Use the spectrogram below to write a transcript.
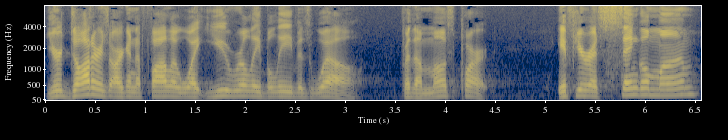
Your daughters are going to follow what you really believe as well, for the most part. If you're a single mom,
